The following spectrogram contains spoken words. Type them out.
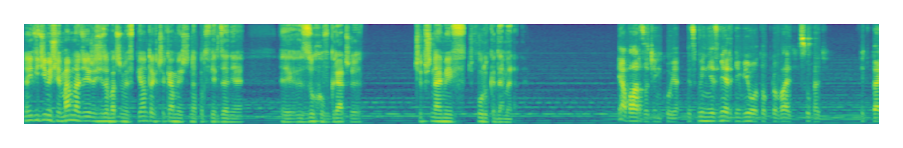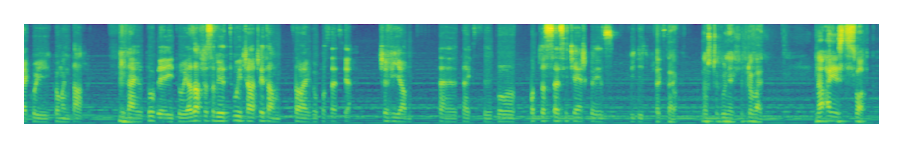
No i widzimy się, mam nadzieję, że się zobaczymy w piątek. Czekamy jeszcze na potwierdzenie y, zuchów graczy, czy przynajmniej w czwórkę damy radę. Ja bardzo dziękuję. Jest mi niezmiernie miło to prowadzić, słuchać feedbacku i komentarzy. I na YouTubie, i tu. Ja zawsze sobie Twitcha czytam całego po sesjach. Przewijam te teksty, bo podczas sesji ciężko jest widzieć Tak, tak. No szczególnie jak się prowadzi. No a jest słodko.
